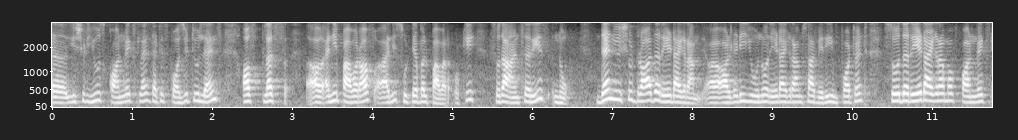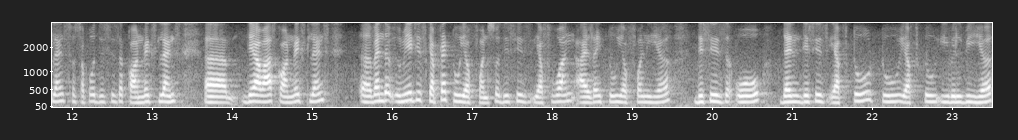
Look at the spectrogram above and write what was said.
uh, you should use convex lens that is positive lens of plus uh, any power of uh, any suitable power. Okay. So the answer is no. Then you should draw the ray diagram. Uh, already you know ray diagrams are very important. So the ray diagram of convex lens so suppose this is a convex lens uh, they have asked convex lens uh, when the image is kept at 2f1 so this is f1 i'll write 2f1 here. This is o then this is f2 2f2 e will be here.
